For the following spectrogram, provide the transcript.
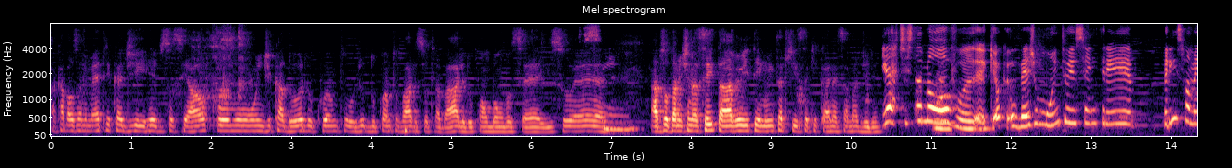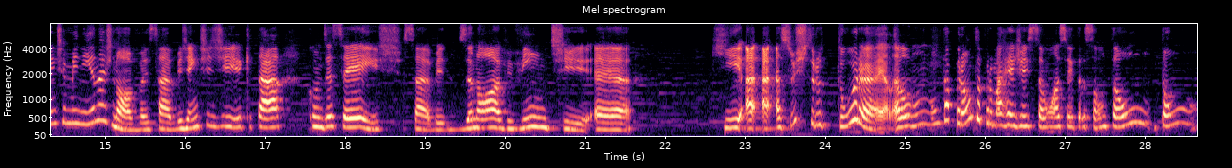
acaba usando métrica de rede social como indicador do quanto, do quanto vale o seu trabalho, do quão bom você é. Isso é Sim. absolutamente inaceitável e tem muito artista que cai nessa armadilha. E artista novo, é. eu, eu vejo muito isso entre principalmente meninas novas, sabe? Gente de que tá com 16, sabe? 19, 20, é, que a, a, sua estrutura ela, ela não, está pronta para uma rejeição, uma aceitação tão, tão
